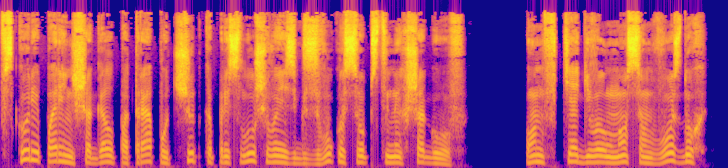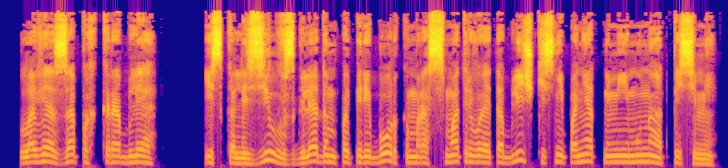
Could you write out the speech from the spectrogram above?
Вскоре парень шагал по трапу, чутко прислушиваясь к звуку собственных шагов. Он втягивал носом воздух, ловя запах корабля, и скользил взглядом по переборкам, рассматривая таблички с непонятными ему надписями.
